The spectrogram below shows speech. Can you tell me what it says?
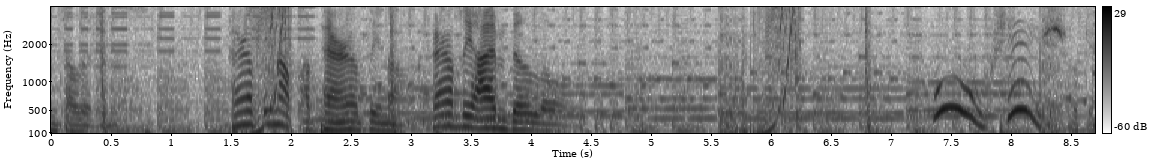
intelligence. Apparently not. Apparently not. Apparently I'm below. Woo, sheesh. Okay.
